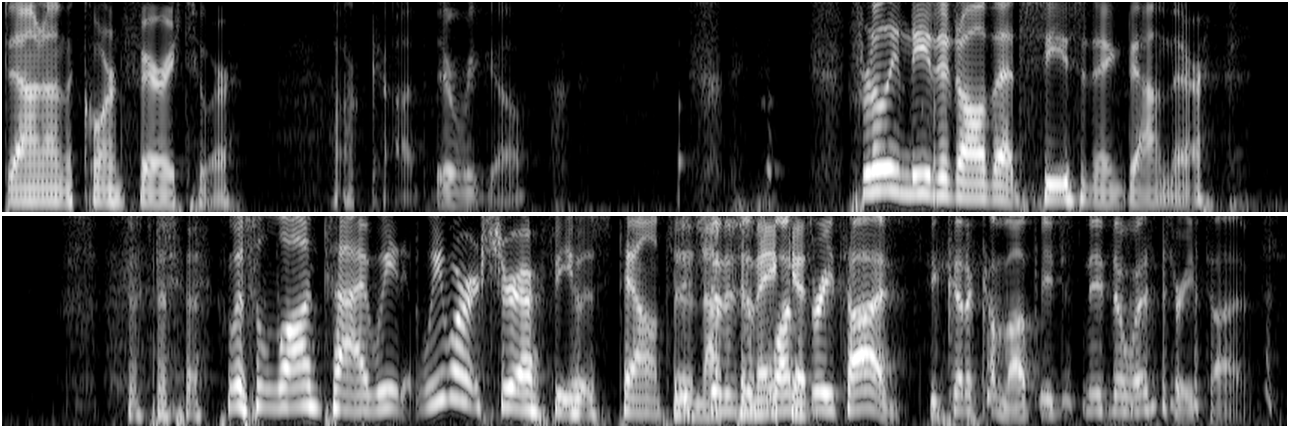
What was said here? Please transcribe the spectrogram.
down on the Corn Ferry tour. Oh God, here we go. Really needed all that seasoning down there. it was a long time. We we weren't sure if he was talented He should have just won it. three times. He could have come up. He just needed to win three times,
